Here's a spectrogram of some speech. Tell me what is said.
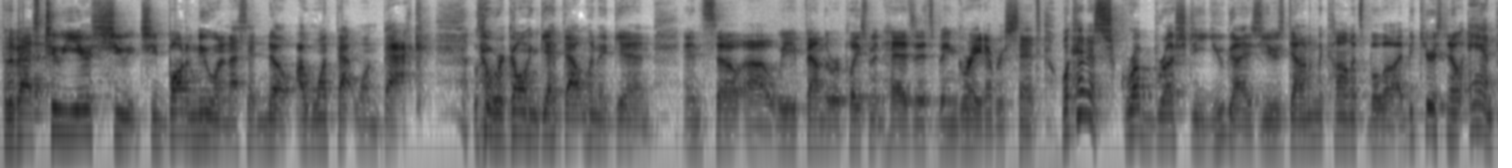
for the past two years, she, she bought a new one and I said, no, I want that one back. we're going to get that one again. And so uh, we found the replacement heads and it's been great ever since. What kind of scrub brush do you guys use down in the comments below? I'd be curious to know. And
